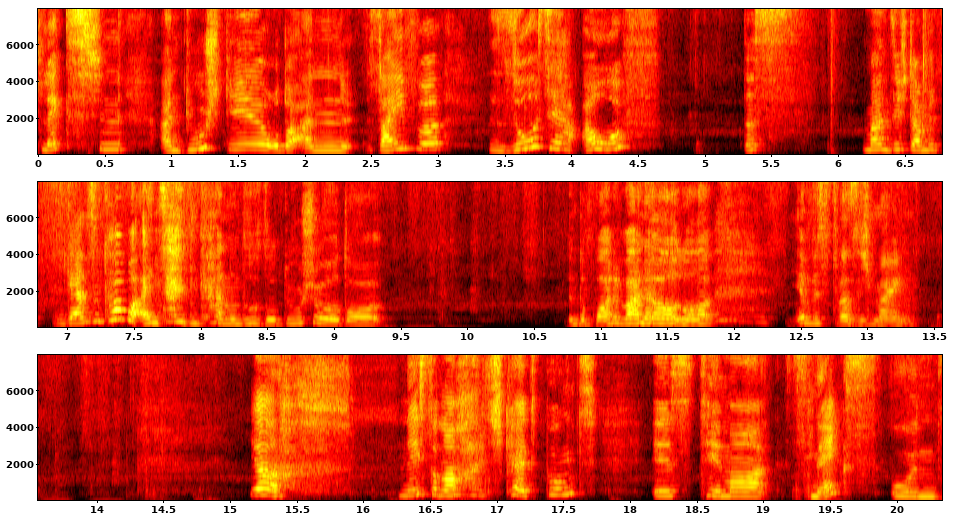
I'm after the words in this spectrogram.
Kleckschen an Duschgel oder an Seife so sehr auf, dass man sich damit den ganzen Körper einseifen kann unter der Dusche oder in der Badewanne oder ihr wisst, was ich meine. Ja, nächster Nachhaltigkeitspunkt ist Thema Snacks und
